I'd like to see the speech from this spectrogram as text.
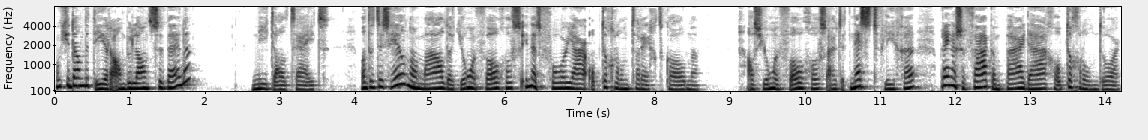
moet je dan de dierenambulance bellen? Niet altijd, want het is heel normaal dat jonge vogels in het voorjaar op de grond terechtkomen. Als jonge vogels uit het nest vliegen, brengen ze vaak een paar dagen op de grond door,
